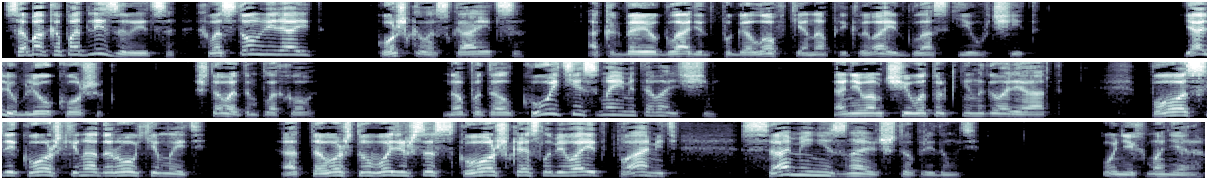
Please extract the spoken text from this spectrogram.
Собака подлизывается, хвостом виляет, кошка ласкается, а когда ее гладят по головке, она прикрывает глазки и урчит. Я люблю кошек. Что в этом плохого? Но потолкуйте с моими товарищами. Они вам чего только не наговорят. После кошки надо руки мыть. От того, что возишься с кошкой, ослабевает память. Сами не знают, что придумать. У них манера.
